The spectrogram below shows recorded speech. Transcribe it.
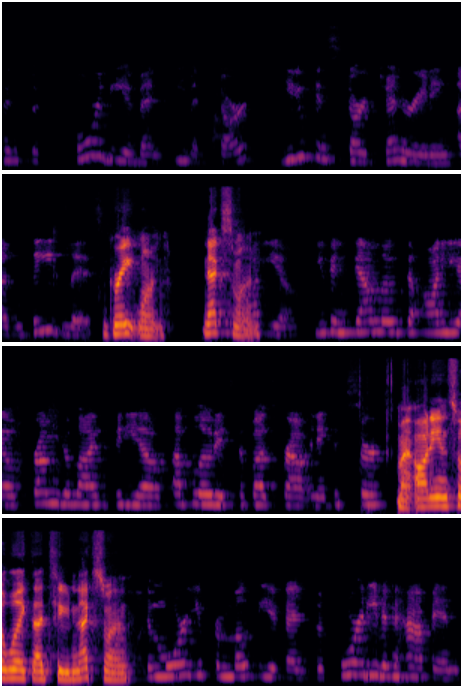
Before the event even starts, you can start generating a lead list. Great one. Next one. Audio. You can download the audio from your live video, upload it to Buzzsprout, and it could serve. My audience will like that too. Next one. The more you promote the event before it even happens.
